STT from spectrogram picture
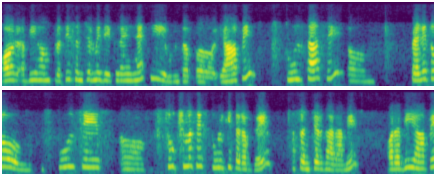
और अभी हम प्रति संचर में देख रहे हैं कि मतलब यहाँ पे स्थूलता से पहले तो स्थूल से सूक्ष्म से स्थूल की तरफ़ गए, संचर धारा में, और अभी यहाँ पे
